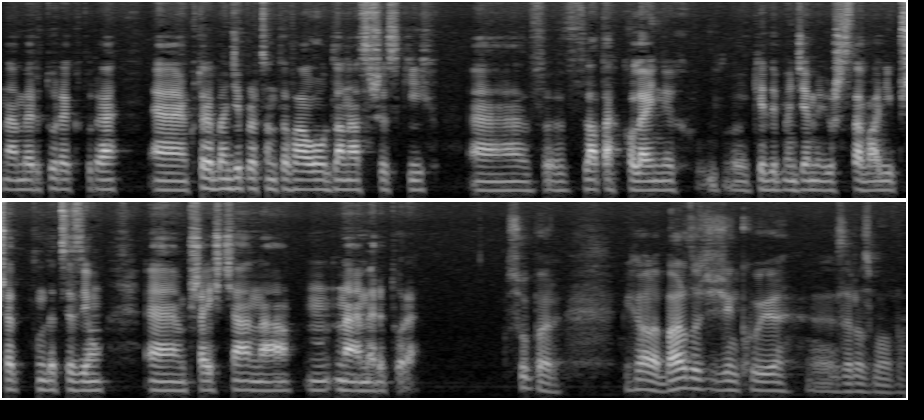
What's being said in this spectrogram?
na emeryturę, które, e, które będzie procentowało dla nas wszystkich w, w latach kolejnych, kiedy będziemy już stawali przed tą decyzją przejścia na, na emeryturę. Super. Michale, bardzo Ci dziękuję za rozmowę.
